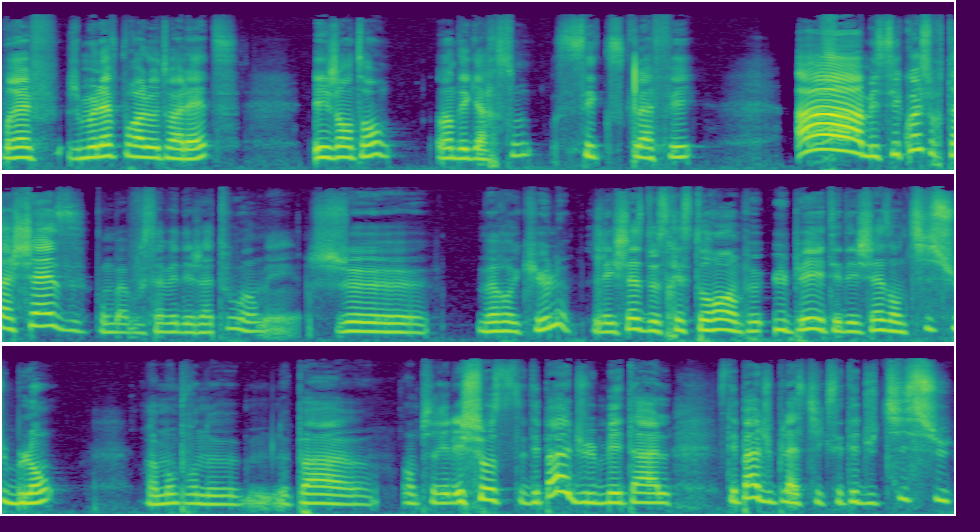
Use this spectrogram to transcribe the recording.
Bref, je me lève pour aller aux toilettes et j'entends un des garçons s'exclaffer ah, mais c'est quoi sur ta chaise? Bon, bah, vous savez déjà tout, hein, mais je me recule. Les chaises de ce restaurant un peu huppé étaient des chaises en tissu blanc. Vraiment pour ne, pas euh, empirer les choses. C'était pas du métal, c'était pas du plastique, c'était du tissu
